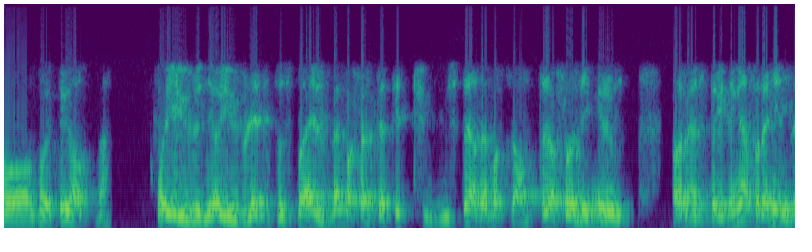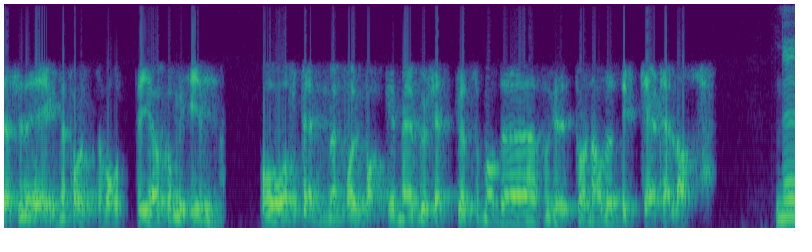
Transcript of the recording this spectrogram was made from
å, gå ut i gatene. Og I juni og juli 2011 forsøkte titusener av demonstranter å slå ring rundt parlamentsbygninga for å hindre sine egne folkevalgte i å komme inn og stemme for pakker med budsjettkutt som, hadde, som kreditorene hadde diktert Hellas. Det,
